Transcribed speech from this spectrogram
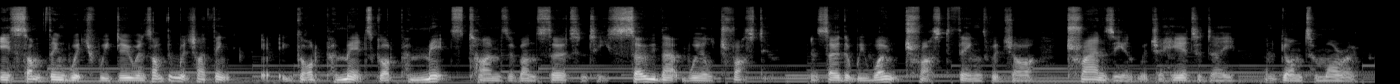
is something which we do and something which I think uh, God permits. God permits times of uncertainty so that we'll trust Him and so that we won't trust things which are transient, which are here today and gone tomorrow.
